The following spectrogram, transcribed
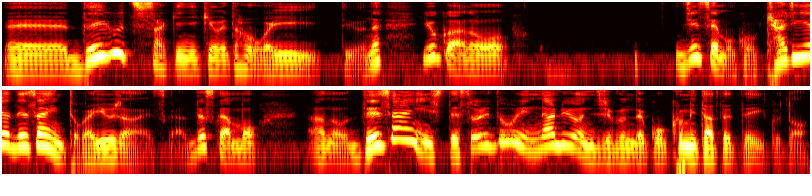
えー、出口先に決めた方がいいっていうね。よくあの人生もこうキャリアデザインとか言うじゃないですか。ですからもうあのデザインしてそれ通りになるように自分でこう組み立てていくと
